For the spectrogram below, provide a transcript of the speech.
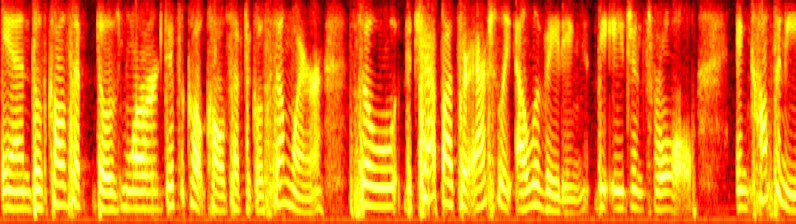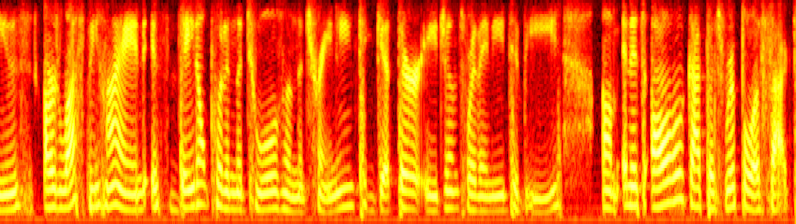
and those calls have those more difficult calls have to go somewhere. So the chatbots are actually elevating the agent's role, and companies are left behind if they don't put in the tools and the training to get their agents where they need to be. Um, and it's all got this ripple effect.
